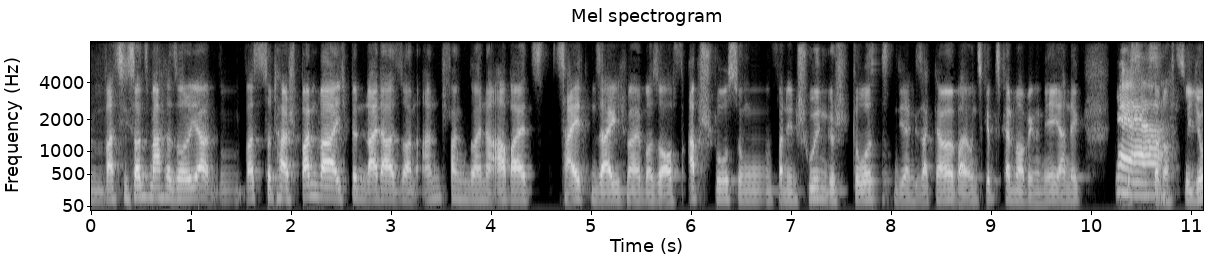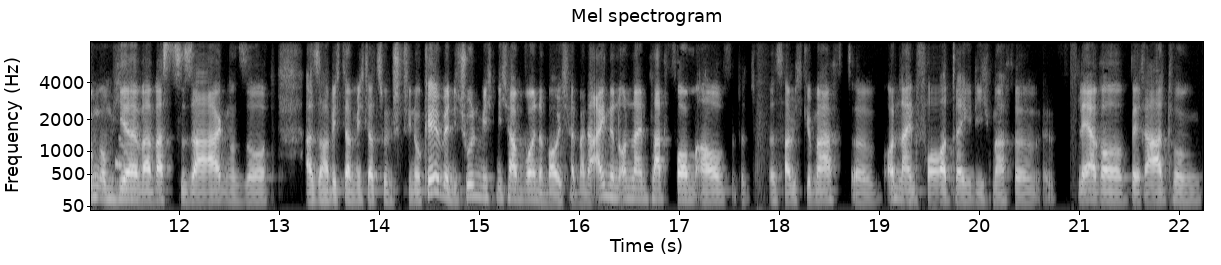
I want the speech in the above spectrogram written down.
was ich sonst mache, so ja, was total spannend war, ich bin leider so am Anfang meiner Arbeitszeiten, sage ich mal, immer so auf Abstoßungen von den Schulen gestoßen, die dann gesagt haben, bei uns gibt es kein Mobbing. Und nee, Janik, du ja, bist ja noch zu jung, um hier was zu sagen und so. Also habe ich dann mich dazu entschieden, okay, wenn die Schulen mich nicht haben wollen, dann baue ich halt meine eigenen Online-Plattformen auf. Das, das habe ich gemacht. Äh, Online-Vorträge, die ich mache, Lehrerberatung.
